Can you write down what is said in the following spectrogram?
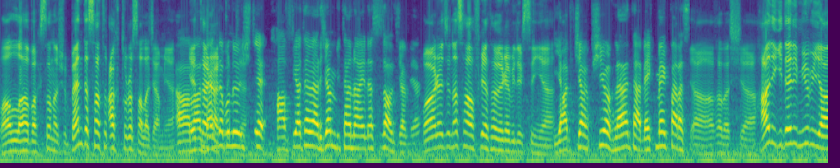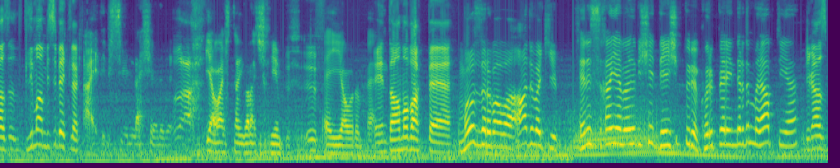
Vallahi baksana şu. Ben de satıp Actros alacağım ya. Aa, ben- Yeter ben de bunu ya. işte hafriyata vereceğim. Bir tane aynasız alacağım ya. Bu aracı nasıl hafriyata verebilirsin ya? Yapacak bir şey yok lan tabi. Ekmek parası. Ya arkadaş ya. Hadi gidelim yürü ya. Liman bizi bekler. Haydi bismillah şöyle bir. Ah, Yavaştan yola çıkayım. üf üf. Ey yavrum be. Endama bak be. Muzdur baba hadi bakayım. Senin Scania böyle bir şey değişik duruyor. Körükleri indirdin mi ne yaptın ya? Biraz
